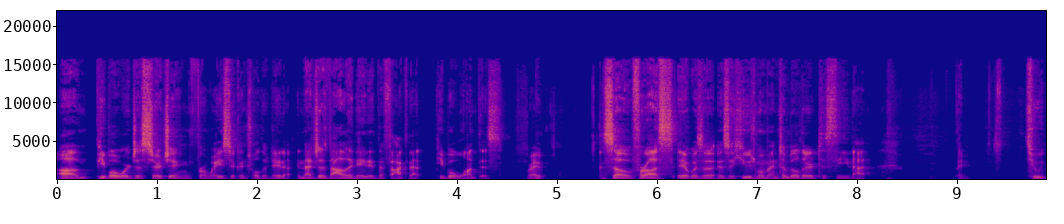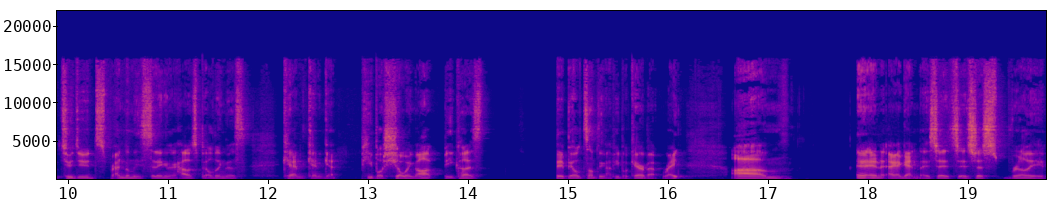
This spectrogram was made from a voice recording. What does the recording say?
Um, people were just searching for ways to control their data, and that just validated the fact that people want this, right? So for us, it was a is a huge momentum builder to see that two two dudes randomly sitting in their house building this can can get people showing up because they built something that people care about, right? Um, and, and again, it's, it's it's just really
